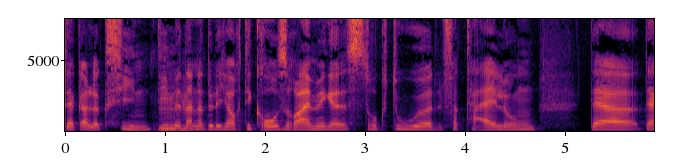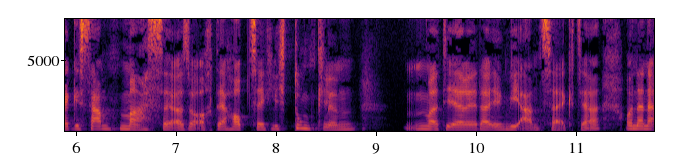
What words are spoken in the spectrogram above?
der Galaxien, die mhm. mir dann natürlich auch die großräumige Struktur, Verteilung der, der Gesamtmasse, also auch der hauptsächlich dunklen Materie da irgendwie anzeigt, ja. Und eine,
